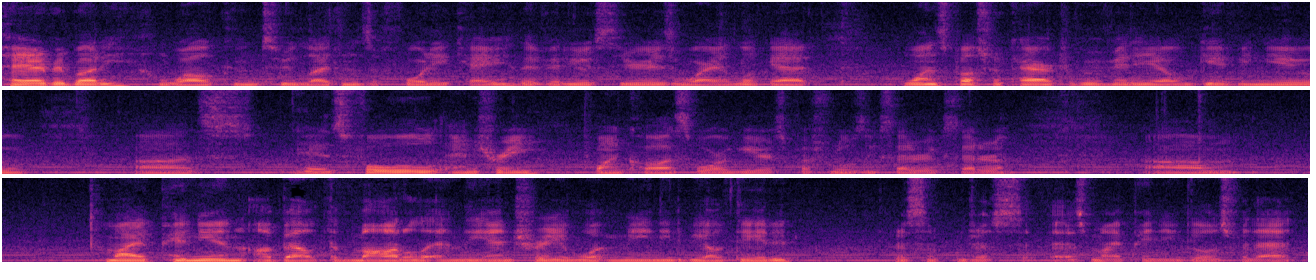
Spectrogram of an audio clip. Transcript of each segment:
Hey everybody, welcome to Legends of 40k, the video series where I look at one special character per video, giving you uh, his full entry, point cost, war gear, special rules, etc., etc. Um, my opinion about the model and the entry and what may need to be updated, just, just as my opinion goes for that.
